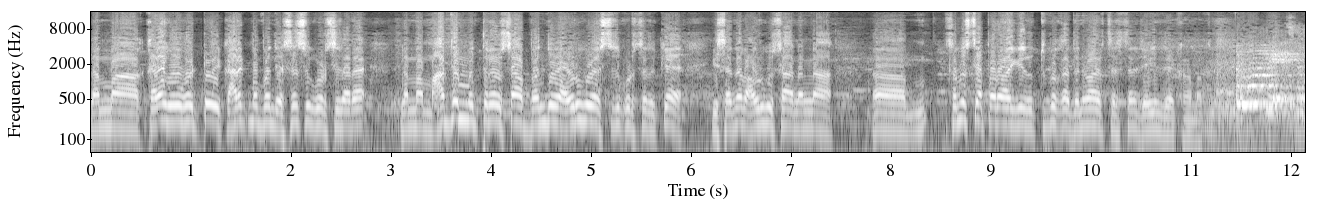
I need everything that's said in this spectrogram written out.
ನಮ್ಮ ಕರೆಗೆ ಹೋಗೊಟ್ಟು ಈ ಕಾರ್ಯಕ್ರಮ ಬಂದು ಯಶಸ್ವಿಗೊಳಿಸಿದ್ದಾರೆ ನಮ್ಮ ಮಾಧ್ಯಮ ಮಿತ್ರರು ಸಹ ಬಂದು ಅವ್ರಿಗೂ ಕೊಡಿಸೋದಕ್ಕೆ ಈ ಸಂದರ್ಭ ಅವ್ರಿಗೂ ಸಹ ನನ್ನ ಸಮಸ್ಯೆ ಸಂಸ್ಥೆಯ ಪರವಾಗಿ ಋತುಪೂರ್ವಕ ಧನ್ಯವಾದ ತಿಳಿಸ್ತೇನೆ. ಜೈ ಹಿಂದ್ ಜೈ ಕನ್ನಡ ಮತ್ತು ಹೆಚ್ಚು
